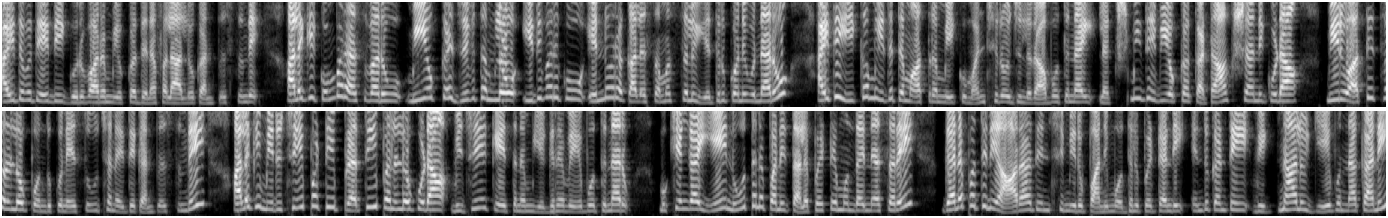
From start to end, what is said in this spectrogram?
ఐదవ తేదీ గురువారం యొక్క దినఫలాల్లో కనిపిస్తుంది. అలాగే కుంభరాశి వారు మీ యొక్క జీవితంలో ఇదివరకు ఎన్నో రకాల సమస్యలు ఎదుర్కొని ఉన్నారు. అయితే ఇక మీదట మాత్రం మీకు మంచి రోజులు రాబోతున్నాయి. లక్ష్మీదేవి యొక్క కటాక్షాన్ని కూడా మీరు అతి త్వరలో పొందుకునే సూచన అయితే కనిపిస్తుంది. అలాగే మీరు చేపట్టి ప్రతి పనిలో కూడా విజయకేతనం ఎగురవేయబోతున్నారు. ముఖ్యంగా ఏ నూతన పని తలపెట్టే ముందైనా సరే గణపతిని ఆరాధించి మీరు పని మొదలు పెట్టండి ఎందుకంటే విఘ్నాలు ఏవున్నా కానీ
